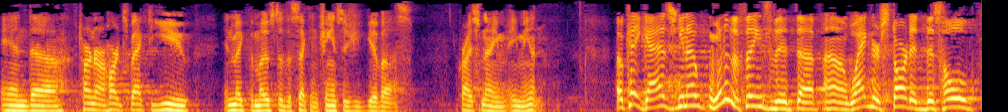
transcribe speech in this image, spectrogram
and uh, turn our hearts back to you and make the most of the second chances you give us. In Christ's name, amen. Okay, guys, you know, one of the things that uh, uh, Wagner started this whole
